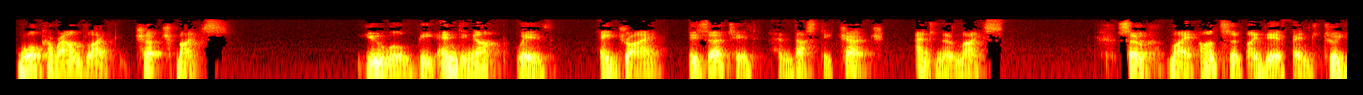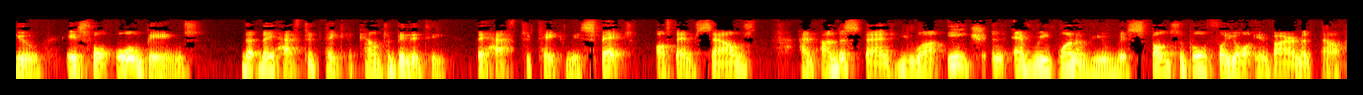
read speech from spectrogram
walk around like church mice, you will be ending up with a dry, deserted, and dusty church and no mice. So my answer, my dear friend, to you is for all beings that they have to take accountability. They have to take respect of themselves and understand you are each and every one of you responsible for your environment now.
